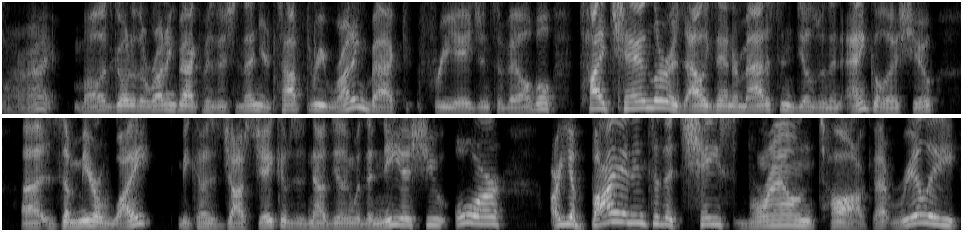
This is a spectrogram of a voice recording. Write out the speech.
All right. Well, let's go to the running back position. Then your top three running back free agents available. Ty Chandler as Alexander Mattison, deals with an ankle issue. Uh, Zamir White because Josh Jacobs is now dealing with a knee issue, or are you buying into the Chase Brown talk? That really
